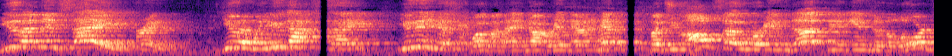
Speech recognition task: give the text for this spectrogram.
You have been saved, friend. You and when you got saved, you didn't just get, well, my name got written down in heaven, but you also were inducted into the Lord's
